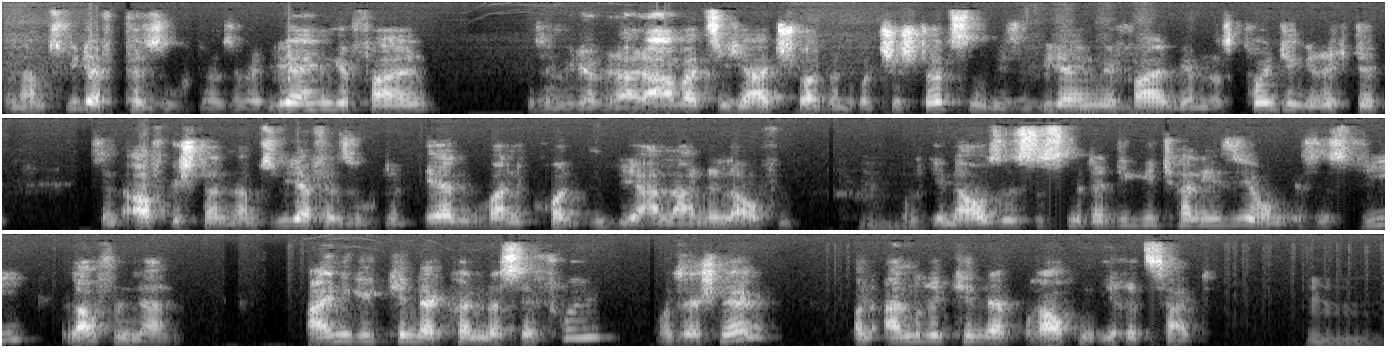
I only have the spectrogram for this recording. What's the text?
und haben es wieder versucht. Dann sind wir wieder hingefallen. Wir sind wieder wieder der Arbeitssicherheit, stolpern, rutsche, stürzen. Wir sind wieder hingefallen. Wir haben das Krönchen gerichtet, sind aufgestanden, haben es wieder versucht. Und irgendwann konnten wir alleine laufen. Mhm. Und genauso ist es mit der Digitalisierung. Es ist wie Laufen lernen. Einige Kinder können das sehr früh und sehr schnell und andere Kinder brauchen ihre Zeit. Mhm.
